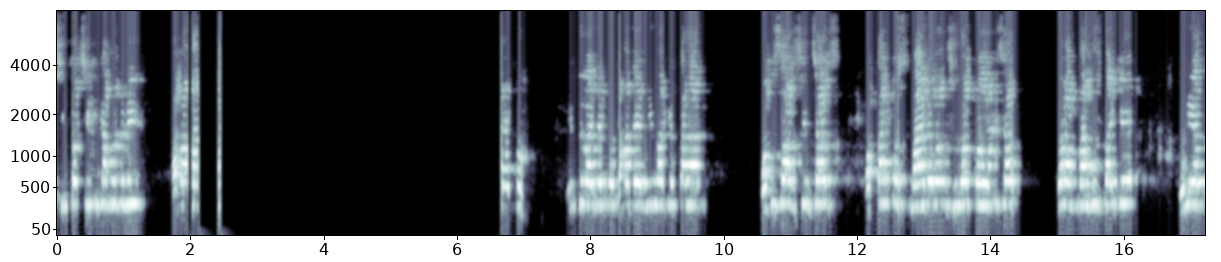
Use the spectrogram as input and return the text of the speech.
শিক্ষক শিক্ষিকা মন্ডলী এবং আমাদের পাড়ার অফিসার অত্যন্ত এবং সুদক্ষ অফিসার, জনাব ভাইকে, উনি এত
